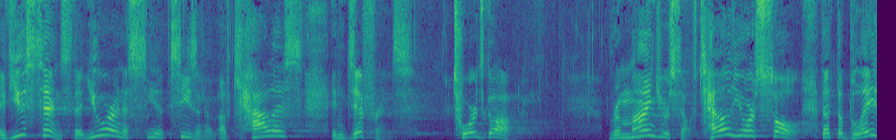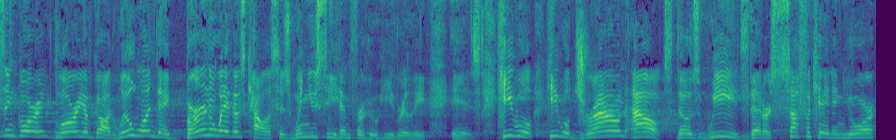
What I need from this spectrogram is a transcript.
If you sense that you are in a season of, callous indifference towards God, Remind yourself, tell your soul that the blazing glory, glory, of God will one day burn away those calluses when you see him for who he really is. He will, he will drown out those weeds that are suffocating your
